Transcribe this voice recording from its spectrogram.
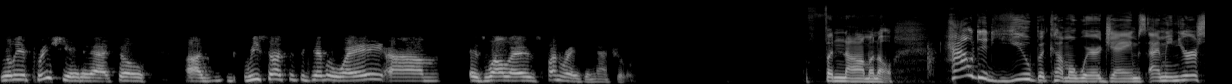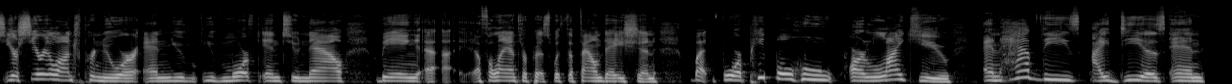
really appreciated that. So uh, resources to give away, um, as well as fundraising, naturally phenomenal. How did you become aware, James? I mean, you're you're serial entrepreneur, and you've you've morphed into now being a, a philanthropist with the foundation. But for people who are like you and have these ideas and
